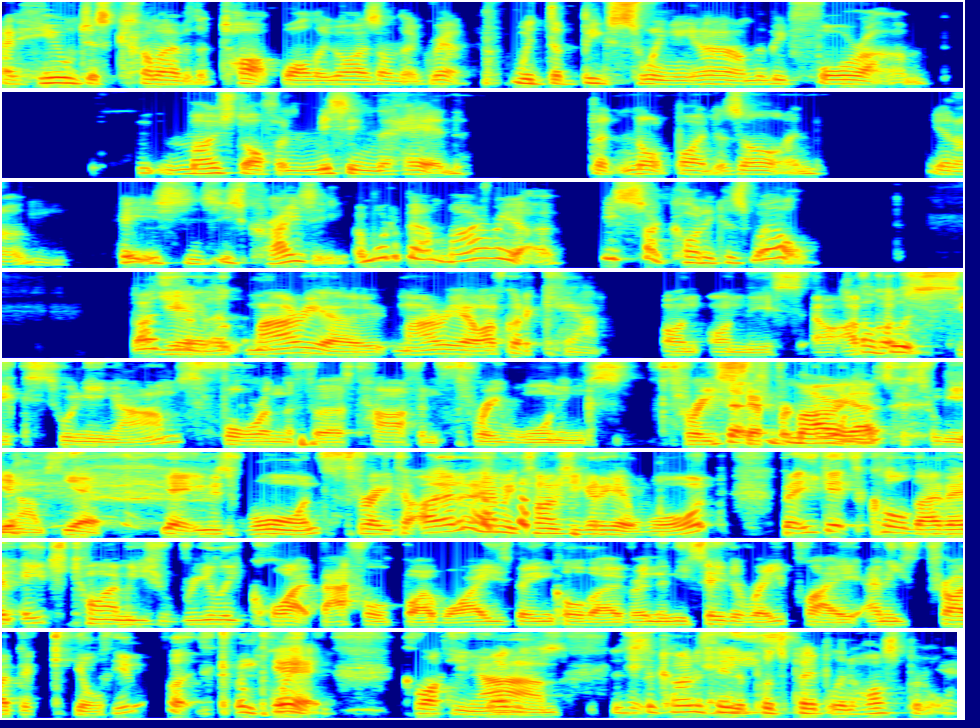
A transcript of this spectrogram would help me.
and he'll just come over the top while the guy's on the ground with the big swinging arm, the big forearm, most often missing the head, but not by design. You know, mm. he's, he's crazy. And what about Mario? He's psychotic as well. Both yeah, look, Mario, Mario, I've got a count on on this. Uh, I've oh, got good. six swinging arms, four in the first half, and three warnings, three That's separate Mario. warnings for swinging yeah. arms. Yeah, yeah, he was warned three times. I don't know how many times you got to get warned, but he gets called over, and each time he's really quite baffled by why he's being called over. And then you see the replay, and he's tried to kill him, like complete yeah. clocking arm. It's, it's, the kind of thing that puts people in hospital.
